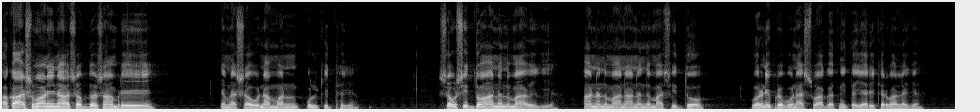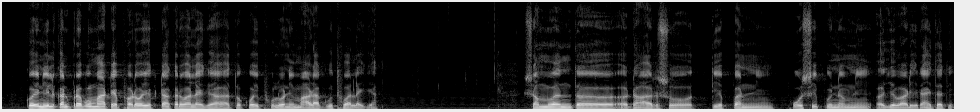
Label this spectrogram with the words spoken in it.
આકાશવાણીના શબ્દો સાંભળી એમના સૌના મન પુલકિત થયા સૌ સિદ્ધો આનંદમાં આવી ગયા. આનંદમાં આનંદમાં સિદ્ધો વર્ણિ પ્રભુના સ્વાગતની તૈયારી કરવા લાગ્યા. કોઈ નીલકંઠ પ્રભુ માટે ફળો એકઠા કરવા લાગ્યા તો કોઈ ફૂલોની માળા ગૂંથવા લાગ્યા. સંવંત અઢારસો ત્રેપનની પોષી પૂનમની અજવાળી રાત હતી.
